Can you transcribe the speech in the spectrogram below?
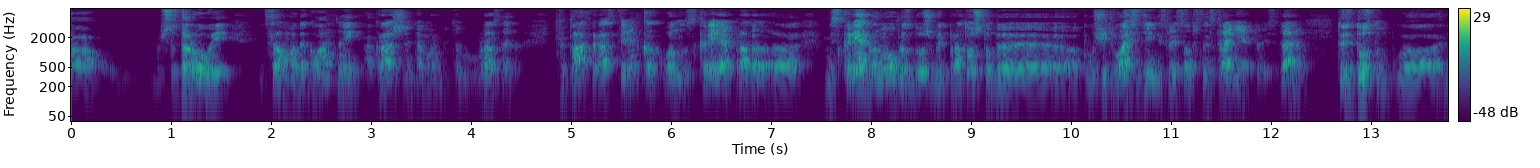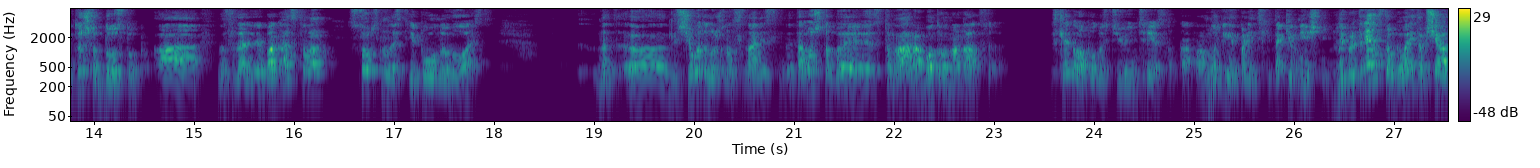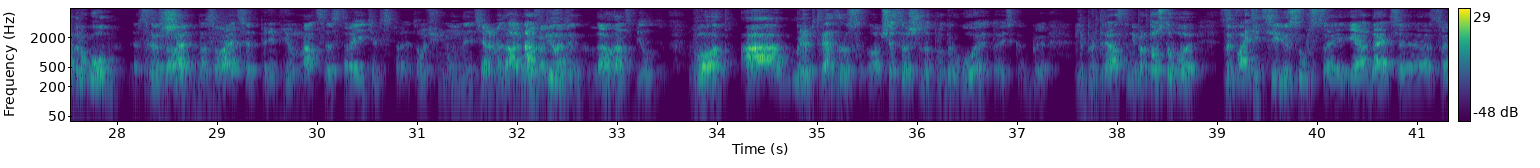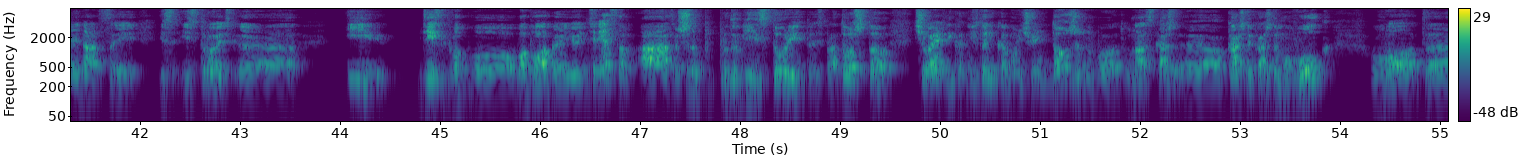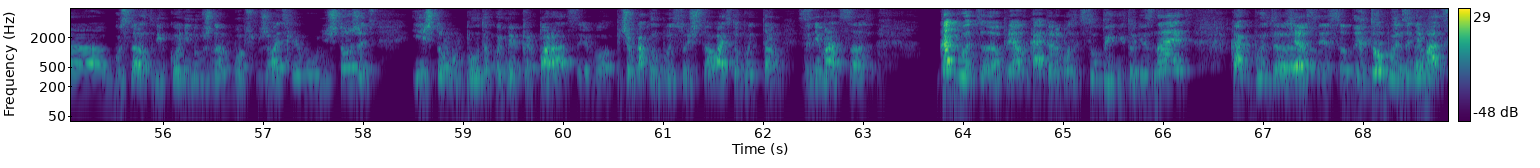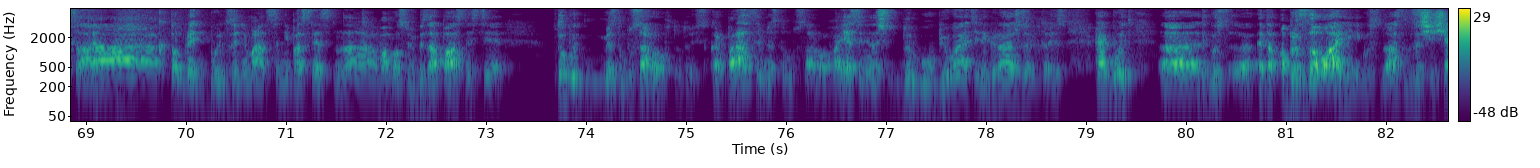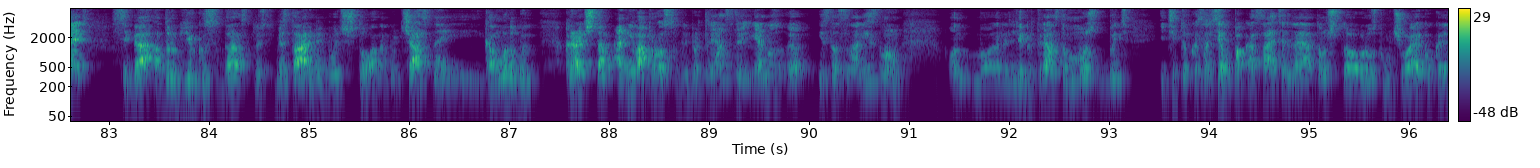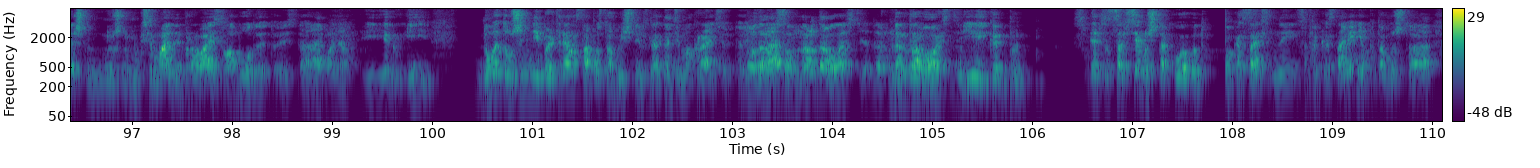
вообще здоровый, и целом адекватный, окрашенный там, может быть, там, в разных цветах и расцветках, он скорее про, э, не скорее, а главным образом должен быть про то, чтобы получить власть и деньги в своей собственной стране. То есть, да, то есть доступ, э, не то что доступ, а национальное богатство, собственность и полную власть. Э, для чего это нужно националистам? Для того, чтобы страна работала на нацию исследовала полностью ее интересов, как во внутренней политике, так и внешней. Либертарианство говорит вообще о другом. Это называется, называется, перебью, нация строительства. Это очень умный термин. Да, нацбилдинг. Да, нацбилдинг. Вот. А либертарианство вообще совершенно про другое. То есть, как бы, либертарианство не про то, чтобы захватить все ресурсы и отдать э, своей нации и, и строить э, и действовать во, во благо ее интересов, а совершенно про другие истории, то есть про то, что человек никто никому ничего не должен, вот, у нас каждый, э, каждый каждому волк, вот, э, государству никакое не нужно, в общем, желательно его уничтожить, и чтобы был такой мир корпорации, вот. Причем как он будет существовать, кто будет там заниматься, как будет э, при Анкапе работать суды, никто не знает, как будет... Частные суды. Кто будет заниматься, кто, блядь, будет заниматься непосредственно вопросами безопасности? Кто будет вместо мусоров, ну, то есть корпорации вместо мусоров, а если они начнут друг друга убивать или граждан, то есть как будет э, это, гос, э, это образование не государство защищать себя от других государств, то есть вместо армии будет что? Она будет частной, и кому она будет... Короче, там одни вопросы в либертарианстве, и, оно, э, и с национализмом он, либертарианство может быть идти только совсем по касательной о том, что русскому человеку, конечно, нужны максимальные права и свободы. То есть, да, Понятно. И, и но это уже не либертарианство, а просто обычный взгляд на демократию. То есть, ну да, да? условно, народовластие. Да. Народовластие. Да. И как бы это совсем уж такое вот показательное соприкосновение, потому что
